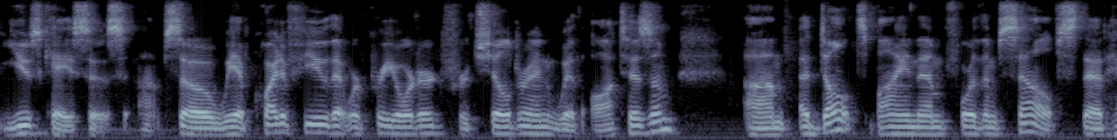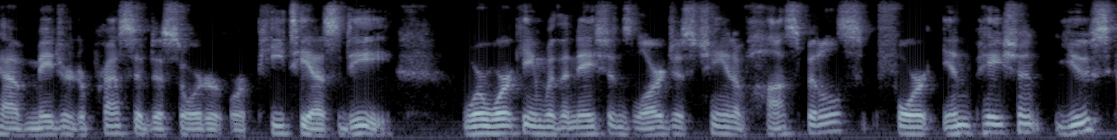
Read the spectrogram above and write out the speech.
use cases. Um, so we have quite a few that were pre ordered for children with autism. Um, adults buying them for themselves that have major depressive disorder or PTSD. We're working with the nation's largest chain of hospitals for inpatient use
